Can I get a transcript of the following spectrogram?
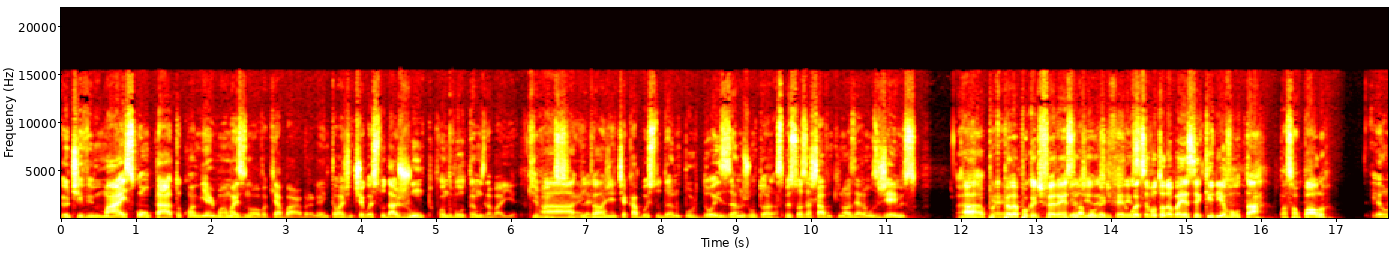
eu tive mais contato com a minha irmã mais nova, que é a Bárbara, né? Então a gente chegou a estudar junto quando voltamos da Bahia. Que massa. Ah, né? que Então legal. a gente acabou estudando por dois anos junto. As pessoas achavam que nós éramos gêmeos. Ah, porque pela pouca diferença Pela de... pouca diferença. Quando você voltou da Bahia, você queria voltar pra São Paulo? Eu,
